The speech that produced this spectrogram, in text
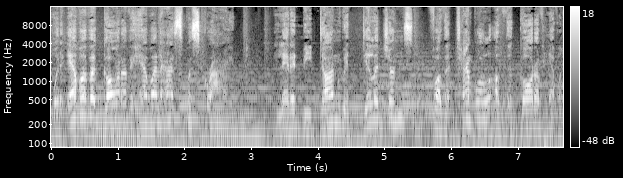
Whatever the God of heaven has prescribed, let it be done with diligence for the temple of the God of heaven.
